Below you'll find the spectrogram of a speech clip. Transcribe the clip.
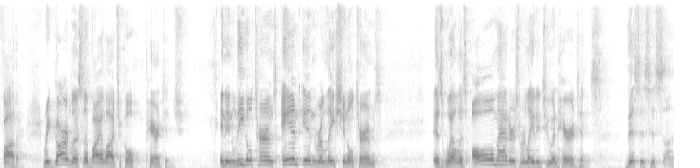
father, regardless of biological parentage. And in legal terms and in relational terms, as well as all matters related to inheritance, this is his son.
